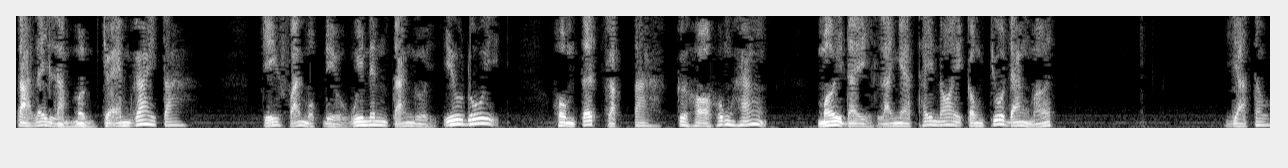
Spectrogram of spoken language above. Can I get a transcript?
Ta lấy làm mừng cho em gái ta. Chỉ phải một điều quy ninh tại người yếu đuối. Hôm Tết gặp ta cứ hò hung hăng, mới đây lại nghe thấy nói công chúa đang mệt. Dạ tâu,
